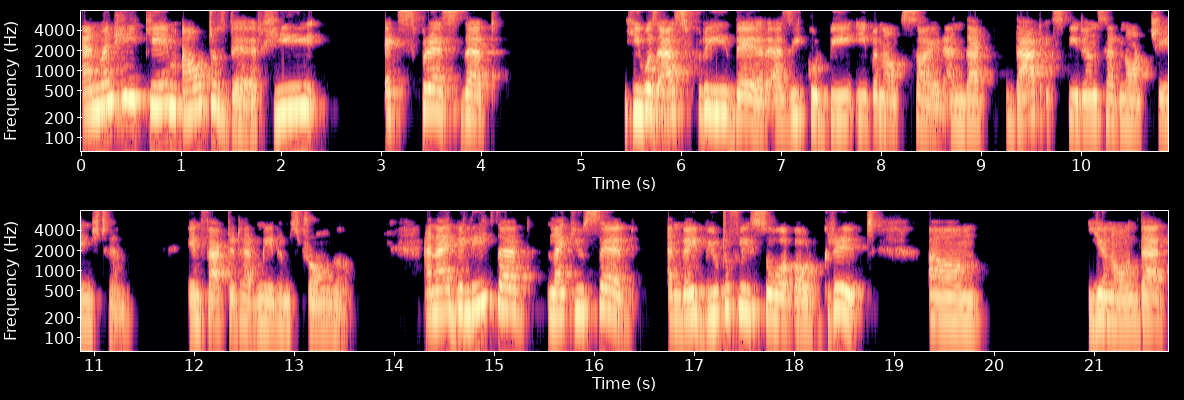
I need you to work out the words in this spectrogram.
And when he came out of there, he expressed that he was as free there as he could be even outside, and that that experience had not changed him. In fact, it had made him stronger. And I believe that, like you said, and very beautifully so about grit, um, you know, that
